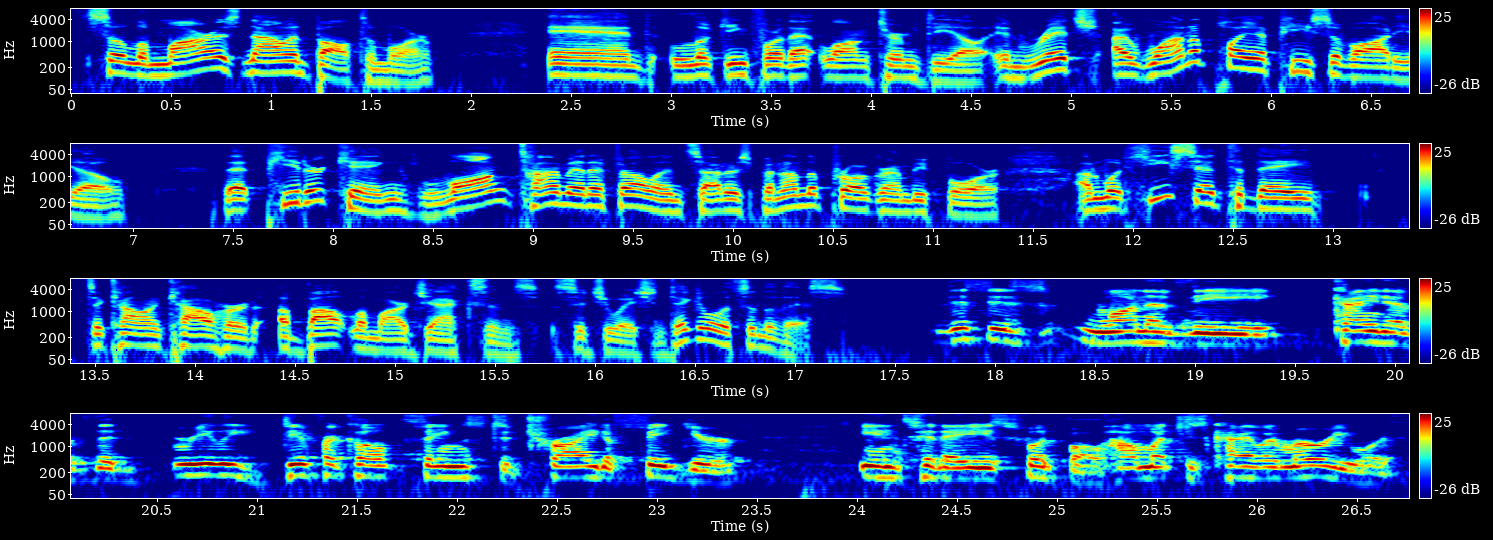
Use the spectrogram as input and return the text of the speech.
so Lamar is now in Baltimore and looking for that long term deal. And Rich, I want to play a piece of audio that Peter King, longtime NFL insider, has been on the program before, on what he said today to Colin Cowherd about Lamar Jackson's situation. Take a listen to this. This is one of the kind of the really difficult things to try to figure in today's football. How much is Kyler Murray worth?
